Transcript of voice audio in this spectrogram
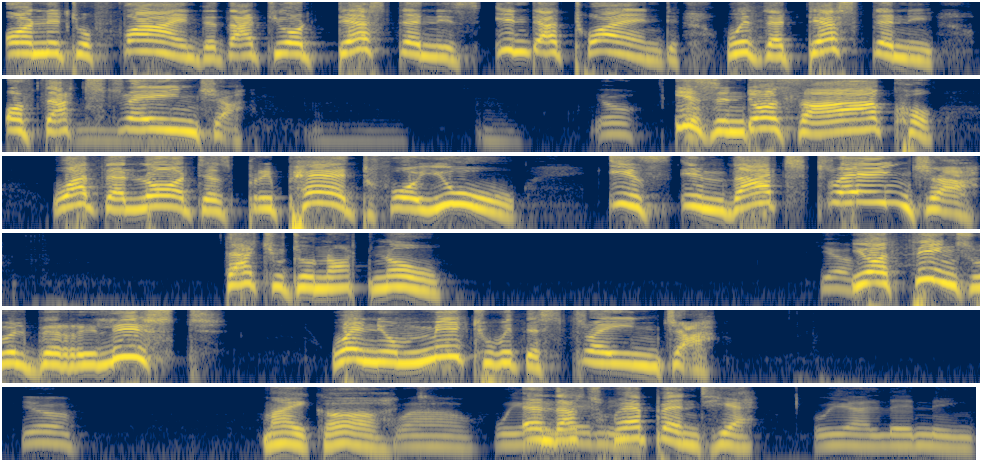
only to find that your destiny is intertwined with the destiny of that mm. stranger. Yo, izinto zakho what the lord has prepared for you is in that stranger that you do not know yo. your things will be released when you meet with a stranger Yeah. my god wow. We and that's what learning. happened here We are learning.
